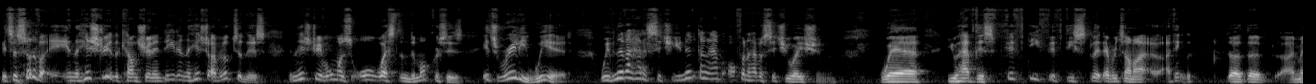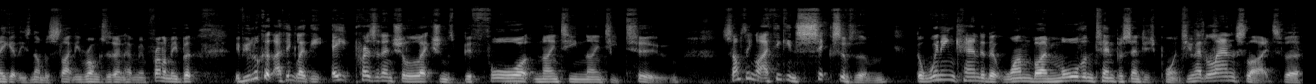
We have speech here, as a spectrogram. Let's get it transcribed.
it's a sort of a, in the history of the country and indeed in the history i've looked at this in the history of almost all western democracies it's really weird. We've never had a situation you never don't have, often have a situation where you have this 50-50 split every time. I, I think the the, the, I may get these numbers slightly wrong because I don't have them in front of me, but if you look at, I think, like the eight presidential elections before 1992, something like, I think in six of them, the winning candidate won by more than 10 percentage points. You had landslides for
